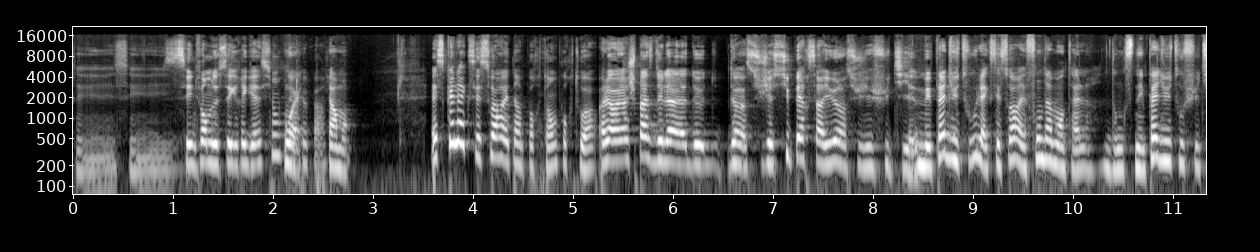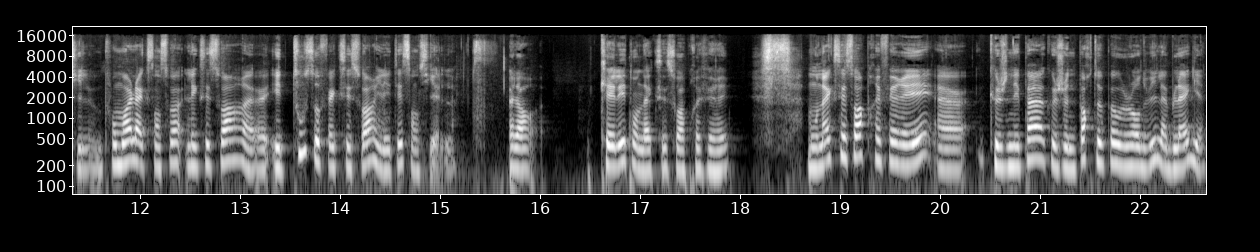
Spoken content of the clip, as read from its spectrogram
c'est c'est une forme de ségrégation, ouais, quelque part. clairement. Est-ce que l'accessoire est important pour toi? Alors là, je passe de la- de- d'un sujet super sérieux à un sujet futile. Mais pas du tout. L'accessoire est fondamental, donc ce n'est pas du tout futile. Pour moi, l'accessoire, l'accessoire euh, est tout sauf accessoire. Il est essentiel. Alors, quel est ton accessoire préféré? Mon accessoire préféré, euh, que je n'ai pas, que je ne porte pas aujourd'hui, la blague,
